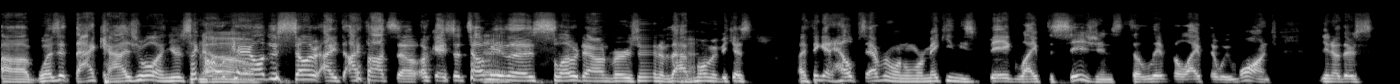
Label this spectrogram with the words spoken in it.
Uh, was it that casual? And you're just like, no. oh, okay, I'll just sell it. I, I thought so. Okay, so tell me the slow down version of that yeah. moment because I think it helps everyone when we're making these big life decisions to live the life that we want. You know, there's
